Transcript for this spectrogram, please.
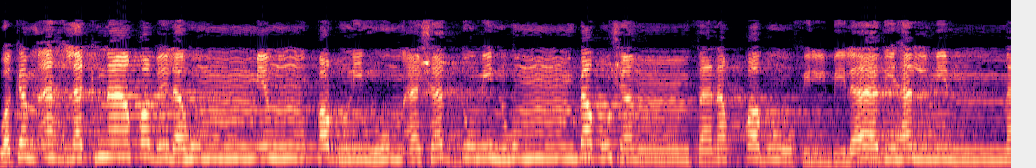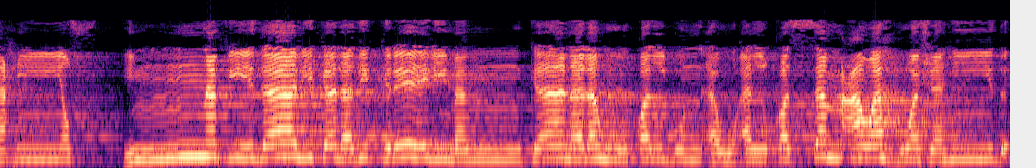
وكم أهلكنا قبلهم من قرن هم أشد منهم بطشا فنقبوا في البلاد هل من محيص إن في ذلك لذكر لمن كان له قلب أو ألقى السمع وهو شهيد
